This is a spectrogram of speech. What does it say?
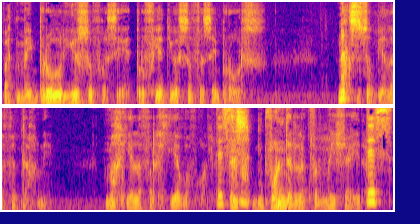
wat my broer Yusuf gesê het, profeet Josef vir sy broers. Niks is op julle vandag nie. Mag julle vergewe word. Dis- Dis wonderlik vir my Shaida. Dis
